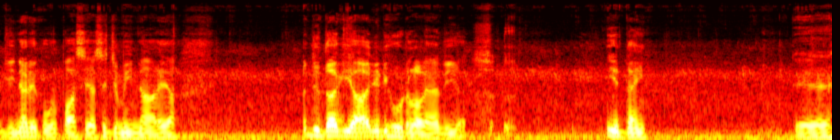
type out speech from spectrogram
ਜਿਨ੍ਹਾਂ ਦੇ ਕੋਲ ਪਾਸੇ ਆਸੇ ਜ਼ਮੀਨਾਂ ਵਾਲੇ ਆ। ਜਿੱਦਾਂ ਕਿ ਆ ਜਿਹੜੀ ਹੋਟਲ ਵਾਲਿਆਂ ਦੀ ਆ ਇਦਾਂ ਹੀ। ਤੇ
